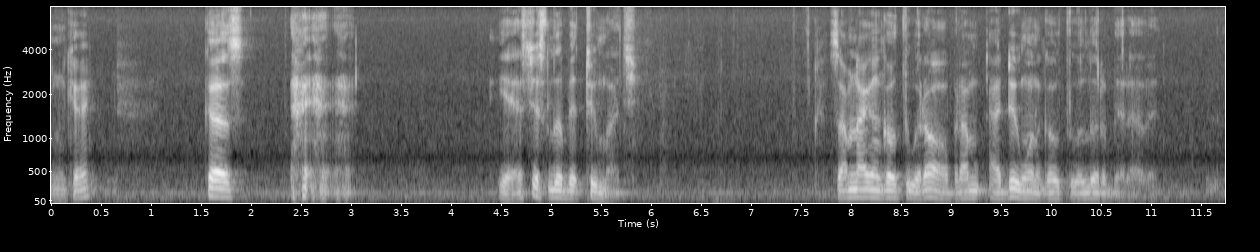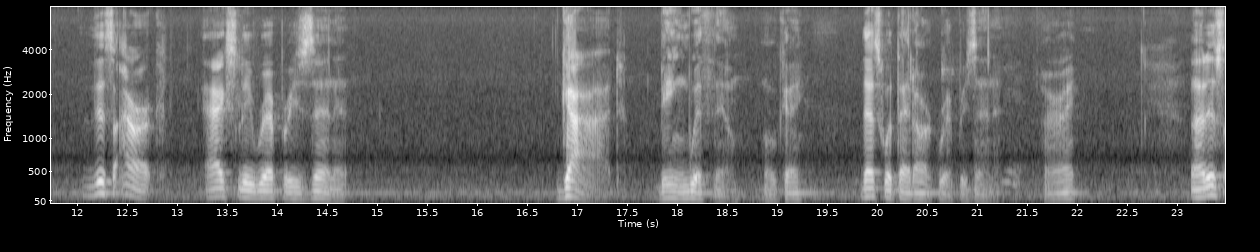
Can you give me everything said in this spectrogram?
okay? Because, yeah, it's just a little bit too much. So I'm not going to go through it all, but I'm, I do want to go through a little bit of it. This ark actually represented God being with them, okay? That's what that ark represented, all right? Now, this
